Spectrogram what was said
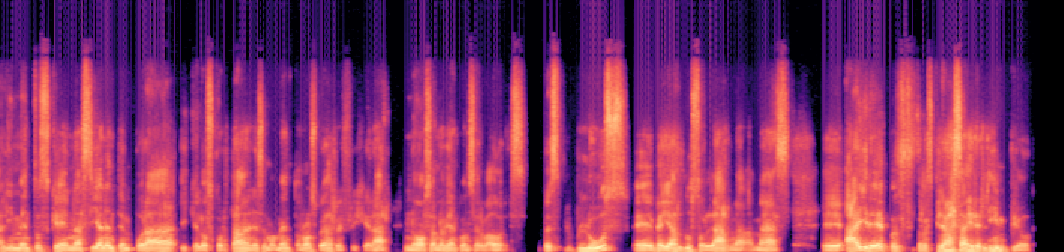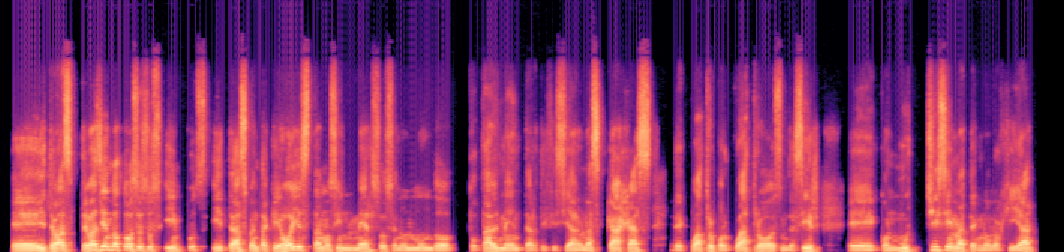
alimentos que nacían en temporada y que los cortaban en ese momento, no los podías refrigerar, no, o sea, no habían conservadores. Pues luz, eh, veías luz solar nada más. Eh, aire, pues respirabas aire limpio. Eh, y te vas, te vas yendo a todos esos inputs y te das cuenta que hoy estamos inmersos en un mundo totalmente artificial, unas cajas de 4x4, es decir, eh, con muchísima tecnología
